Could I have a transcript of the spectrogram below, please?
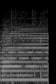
Bye.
